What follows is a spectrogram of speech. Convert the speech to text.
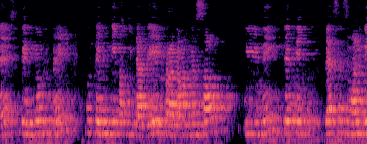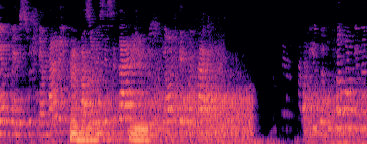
Né? Perdeu os bens, não teve ninguém para cuidar dele, para dar uma atenção e nem ter quem desse assim, um alimento para eles sustentarem, uhum. passou necessidade, Isso. e onde que ele foi parar. E a vida não foi uma vida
